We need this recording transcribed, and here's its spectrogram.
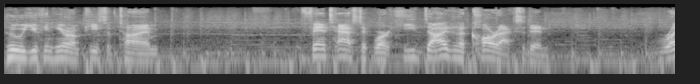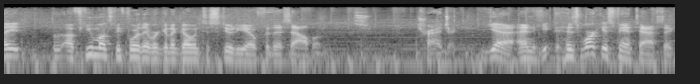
who you can hear on Piece of Time, fantastic work. He died in a car accident right a few months before they were going to go into studio for this album. Tragic. Yeah, and he, his work is fantastic.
